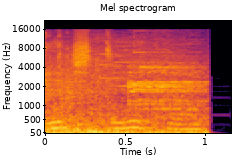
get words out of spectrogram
HD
